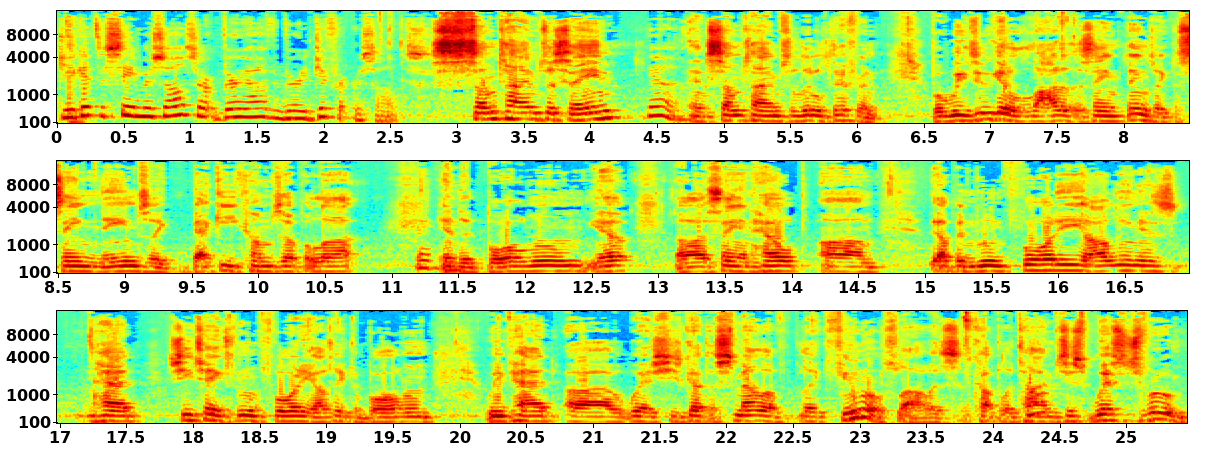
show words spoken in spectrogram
Do you get the same results or very often very different results? Sometimes the same, Yeah. and sometimes a little different. But we do get a lot of the same things, like the same names. Like Becky comes up a lot in the ballroom. Yep, uh, saying help. Um, up in room forty, Arlene has had. She takes room forty. I'll take the ballroom. We've had uh, where she's got the smell of like funeral flowers a couple of times. Just whisks through, and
